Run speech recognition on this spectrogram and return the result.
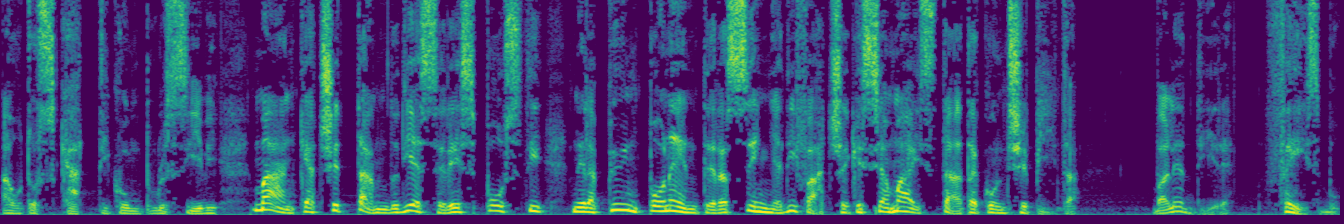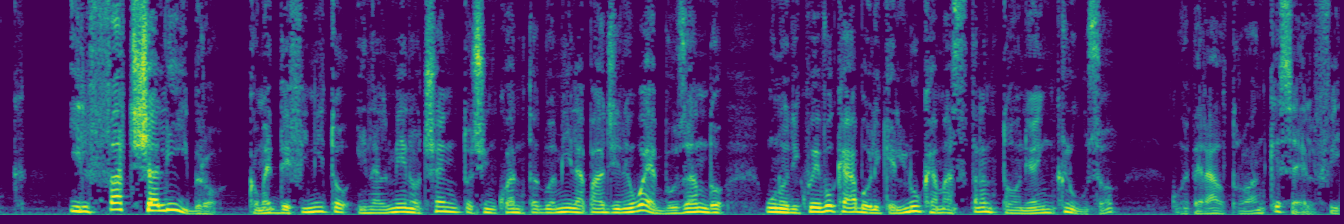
autoscatti compulsivi, ma anche accettando di essere esposti nella più imponente rassegna di facce che sia mai stata concepita, vale a dire Facebook. Il faccialibro, come è definito in almeno 152.000 pagine web, usando uno di quei vocaboli che Luca Mastrantonio ha incluso, come peraltro anche selfie,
